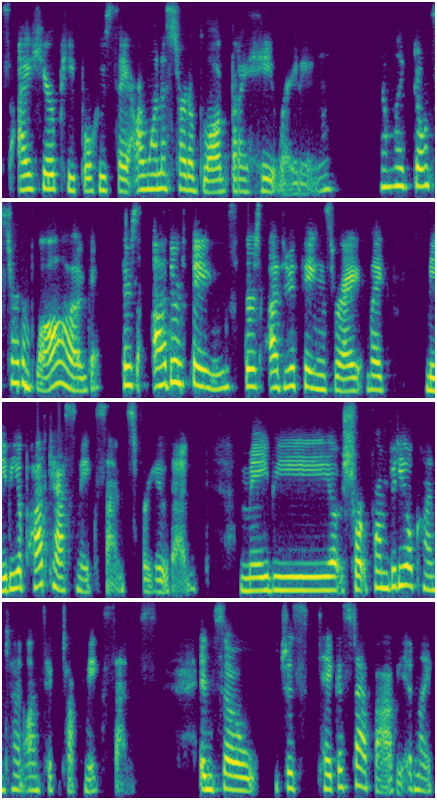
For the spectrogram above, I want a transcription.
So I hear people who say, I want to start a blog, but I hate writing. And I'm like, don't start a blog. There's other things. There's other things, right? Like maybe a podcast makes sense for you then. Maybe short form video content on TikTok makes sense. And so just take a step back and like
